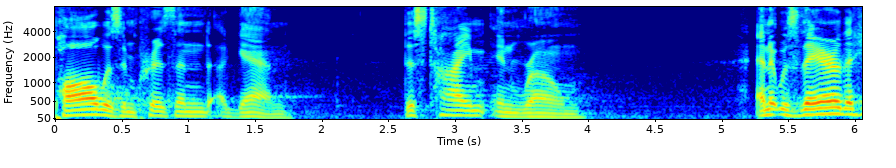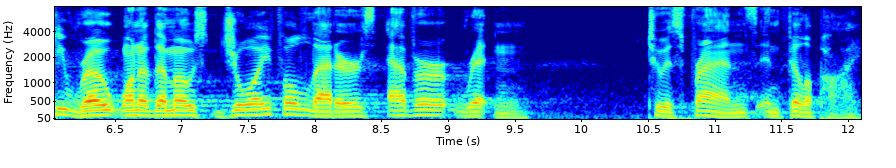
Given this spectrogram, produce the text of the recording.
Paul was imprisoned again, this time in Rome. And it was there that he wrote one of the most joyful letters ever written to his friends in Philippi.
